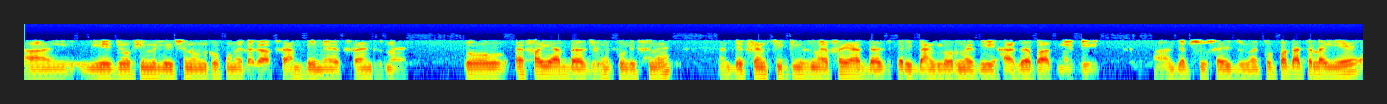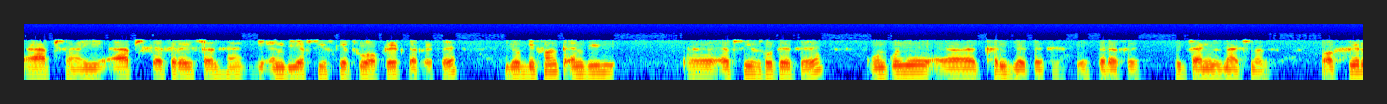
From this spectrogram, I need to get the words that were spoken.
ये जो ह्यूमिलेशन उनको होने लगा फैमिली में फ्रेंड्स में तो एफआईआर दर्ज हुई पुलिस ने। डिफरेंट सिटीज़ में एफआईआर दर्ज करी बैंगलोर में भी हैदराबाद में भी जब सुसाइड हुए। तो पता चला ये एप्स हैं, ये एप्स कैसे रजिस्टर्ड हैं? ये एन के थ्रू ऑपरेट कर रहे थे। जो डिफंक्ट एन एफ़ होते थे, उनको ये खरीद लेते थे इस तरह से चाइनीज़ नेशनल्स और फिर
